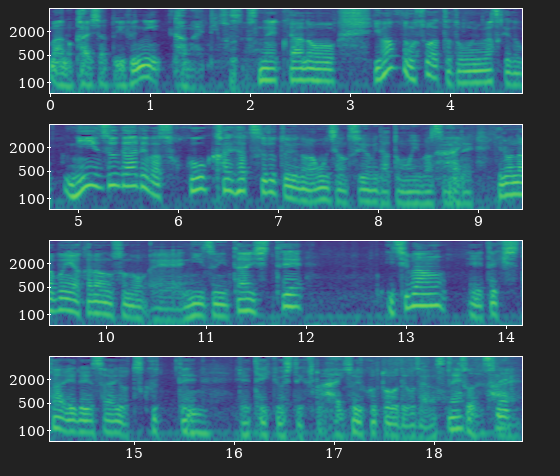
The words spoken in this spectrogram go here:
まあ、あの会社というふうに考えています。そうですね。あの今までもそうだったと思いますけどニーズがあればそこを開発するというのが御社の強みだと思いますので、はい、いろんな分野からのその、えー、ニーズに対して一番、えー、適した LSI を作って、うんえー、提供していくと、はい、そういうことでございますね。そうですね。はい、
